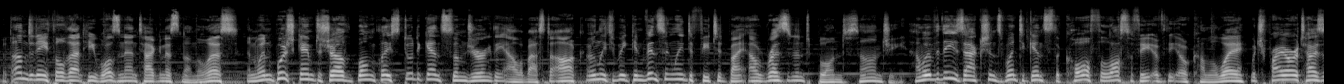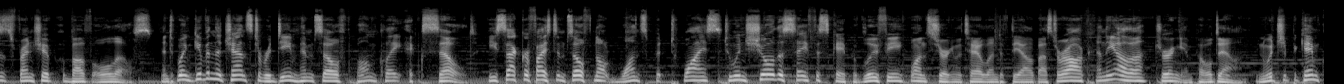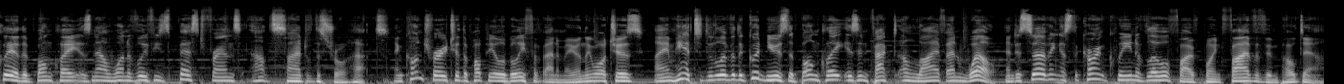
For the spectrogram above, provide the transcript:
But underneath all that he was an antagonist nonetheless, and when push came to shove, Bon Clay stood against them during the Alabasta arc, only to be convincingly defeated by our resident blonde Sanji. However, these actions went against the core philosophy of the Okama Way, which prioritizes friendship above all else. And when given the chance to redeem himself, Bon Clay excelled. He sacrificed himself not once once but twice to ensure the safe escape of Luffy, once during the tail end of the Alabasta arc, and the other during Impel Down, in which it became clear that Bon Clay is now one of Luffy's best friends outside of the Straw Hats. And contrary to the popular belief of anime only watchers, I am here to deliver the good news that Bon Clay is in fact alive and well, and is serving as the current queen of level 5.5 of Impel Down.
